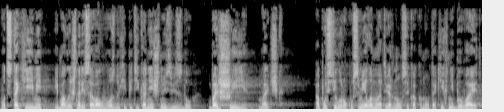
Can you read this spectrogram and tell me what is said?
Вот с такими, и малыш нарисовал в воздухе пятиконечную звезду. Большие, мальчик. Опустил руку смело и отвернулся к окну. Таких не бывает.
